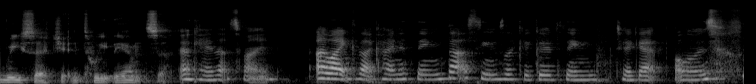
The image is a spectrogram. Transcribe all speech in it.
research it and tweet the answer. Okay, that's fine. I like that kind of thing. That seems like a good thing to get followers.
